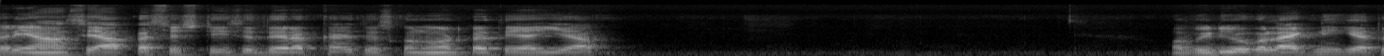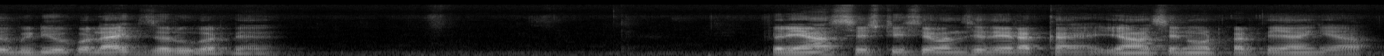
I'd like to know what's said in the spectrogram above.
फिर यहाँ से आपका सिक्सटी से दे रखा है तो इसको नोट करते आइए आप। और वीडियो को लाइक नहीं किया तो वीडियो को लाइक ज़रूर कर दें। फिर यहाँ सिक्सटी सेवन से दे रखा है, यहाँ से नोट करते जाएँगे आप।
